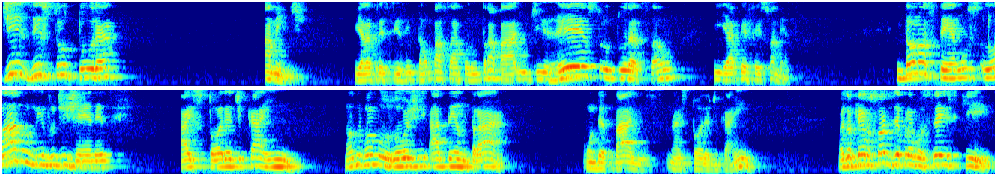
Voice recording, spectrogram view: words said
desestrutura a mente. E ela precisa então passar por um trabalho de reestruturação e aperfeiçoamento. Então nós temos lá no livro de Gênesis a história de Caim. Nós não vamos hoje adentrar com detalhes na história de Caim, mas eu quero só dizer para vocês que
